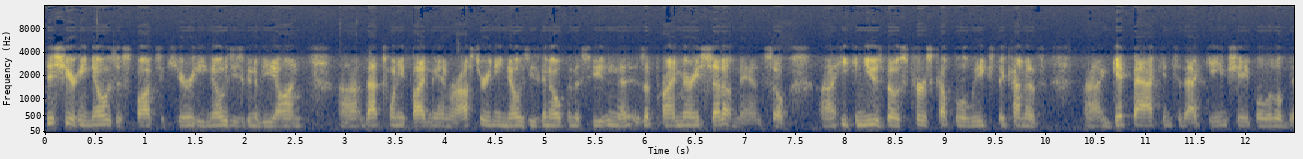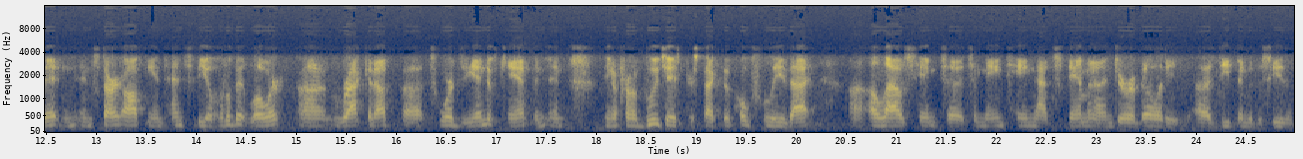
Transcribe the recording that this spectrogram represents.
This year, he knows his spot secure. He knows he's going to be on uh, that 25-man roster, and he knows he's going to open the season as a primary setup man. So uh, he can use those first couple of weeks to kind of uh, get back into that game shape a little bit and, and start off the intensity a little bit lower, uh, rack it up uh, towards the end of camp, and, and you know, from a Blue Jays perspective, hopefully that uh, allows him to, to maintain that stamina and durability uh, deep into the season.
